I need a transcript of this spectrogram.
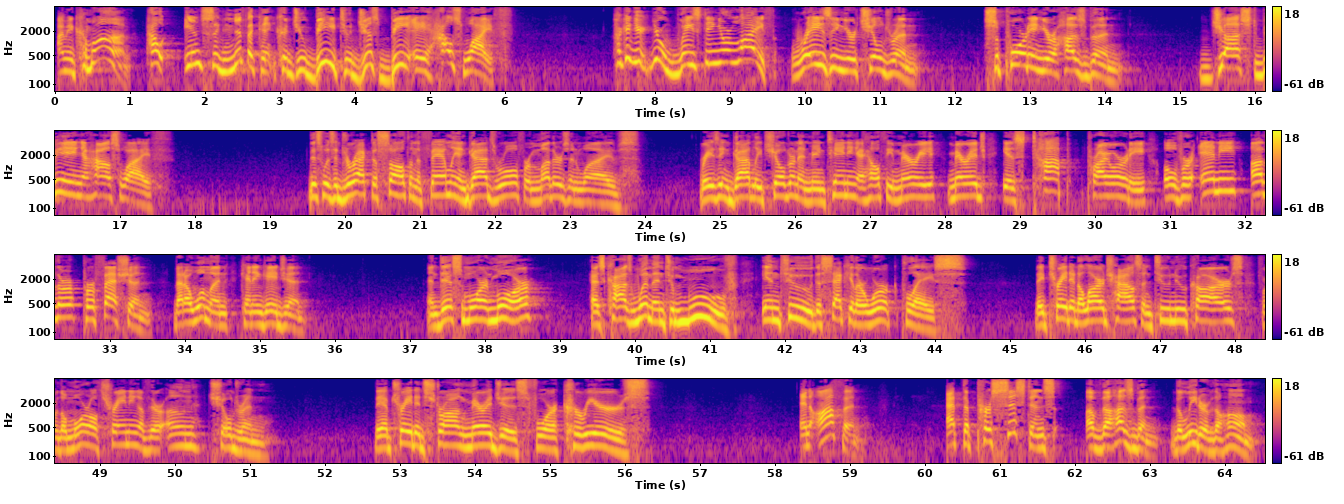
I mean, come on. How insignificant could you be to just be a housewife? How can you, you're wasting your life raising your children, supporting your husband, just being a housewife. This was a direct assault on the family and God's role for mothers and wives. Raising godly children and maintaining a healthy marriage is top priority over any other profession that a woman can engage in. And this more and more has caused women to move into the secular workplace. They traded a large house and two new cars for the moral training of their own children. They have traded strong marriages for careers. And often, at the persistence of the husband, the leader of the home.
